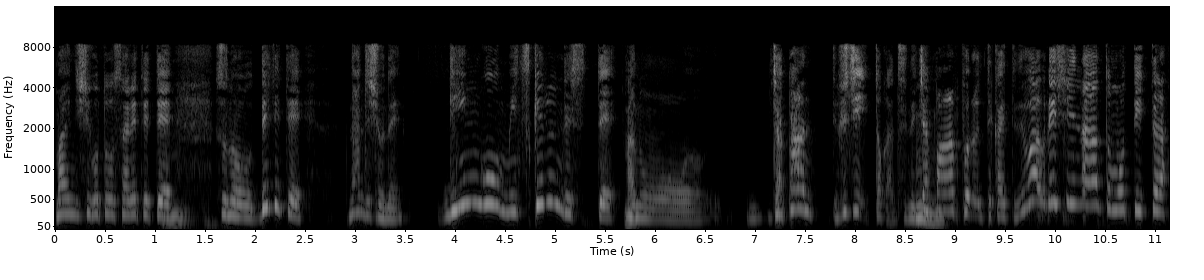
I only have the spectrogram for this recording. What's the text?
前に仕事をされてて、その出ててなんでしょうね。リンゴを見つけるんですって、あのジャパン富士とかですね、ジャパンアップルって書いてて、うわ、嬉しいなと思って行ったら、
